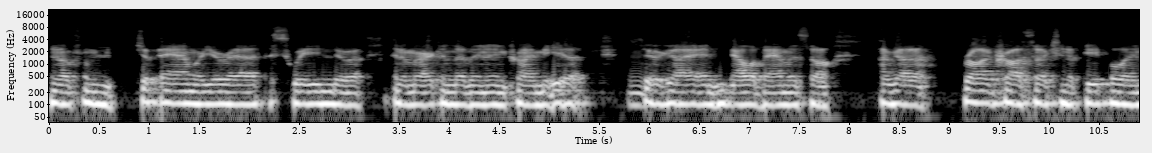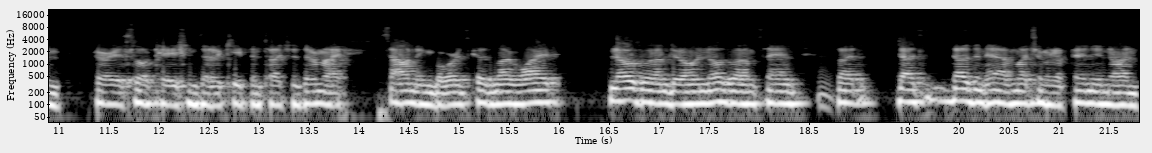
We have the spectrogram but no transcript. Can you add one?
you know, from Japan, where you're at, to Sweden, to a, an American living in Crimea, Mm. to a guy in Alabama. So I've got a broad cross section of people in various locations that I keep in touch with. They're my sounding boards because my wife knows what I'm doing, knows what I'm saying, Mm. but does doesn't have much of an opinion on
